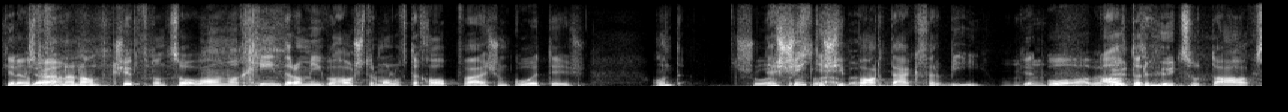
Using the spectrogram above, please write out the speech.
Genau. Ja. aneinander geschimpft und so. Oh, mal Kinder, amigo, hast du mal auf den Kopf, weißt du, und gut ist. Und Schon der Shit ist in ein paar Tagen vorbei. Oh, aber Alter, heutzutage,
